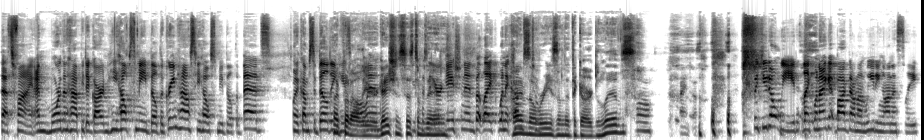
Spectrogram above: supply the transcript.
That's fine. I'm more than happy to garden. He helps me build the greenhouse. He helps me build the beds. When it comes to building, i he's put all all the irrigation systems the in irrigation in. But like when it comes i'm the to reason that the garden lives well, kind of. but you don't weed. Like when I get bogged down on weeding, honestly,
